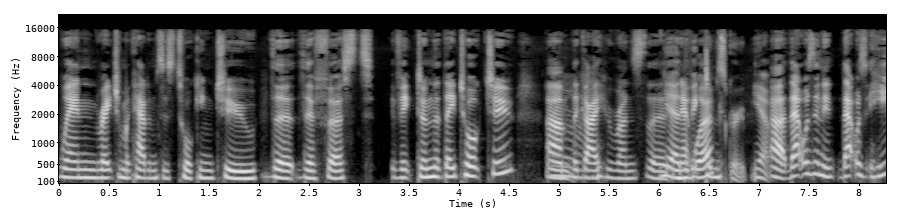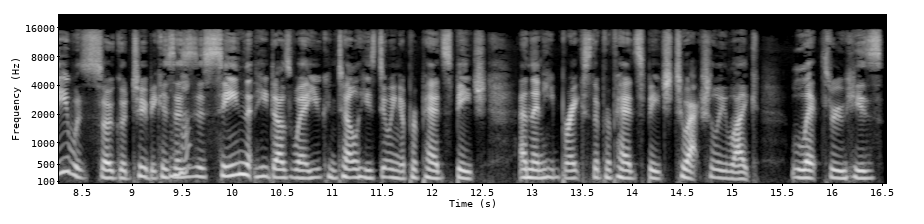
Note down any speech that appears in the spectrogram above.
when Rachel McAdams is talking to the the first victim that they talked to, um the Mm. guy who runs the Yeah, the network. victims group. Yeah. Uh, that was an that was he was so good too because there's this scene that he does where you can tell he's doing a prepared speech and then he breaks the prepared speech to actually like let through his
